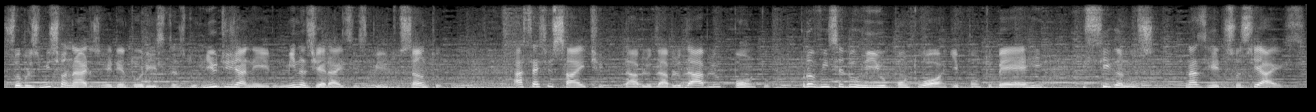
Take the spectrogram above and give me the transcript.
sobre os missionários redentoristas do Rio de Janeiro, Minas Gerais e Espírito Santo? Acesse o site www.provinciadorio.org.br e siga-nos nas redes sociais.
